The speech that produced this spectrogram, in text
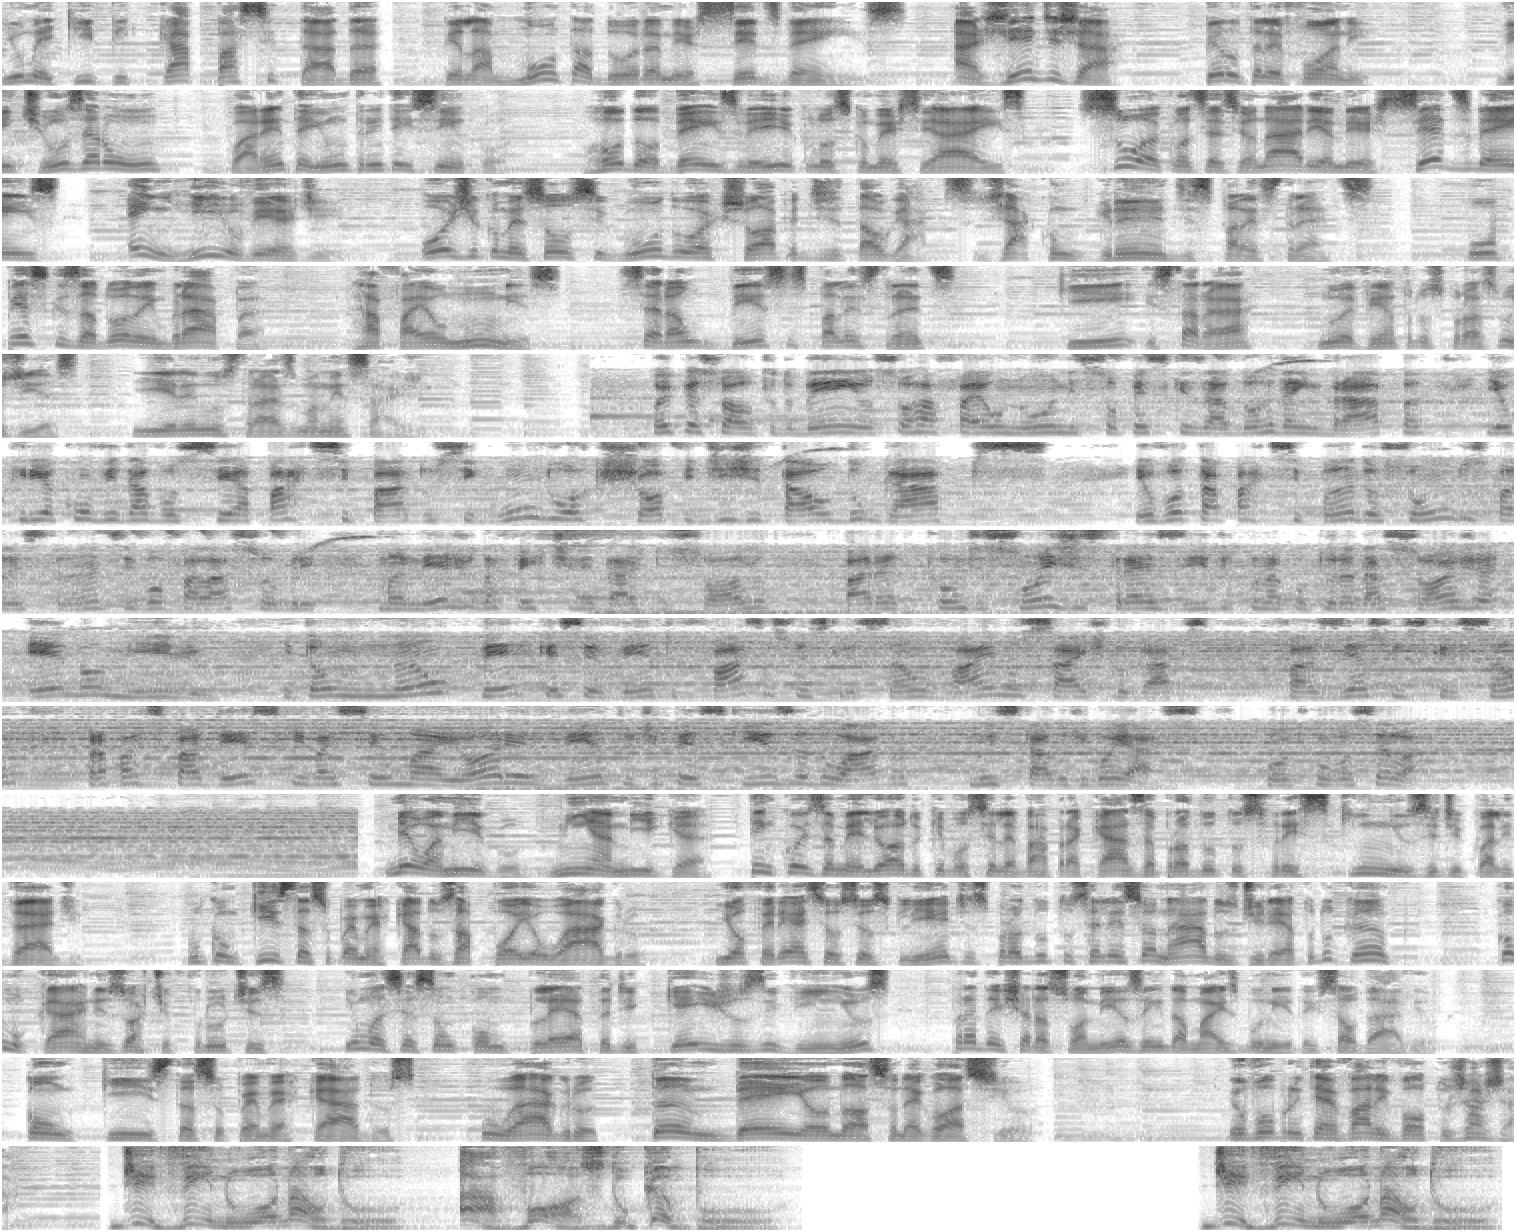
e uma equipe capacitada pela montadora Mercedes-Benz. Agende já pelo telefone 2101 4135. Rodobens Veículos Comerciais, sua concessionária Mercedes-Benz em Rio Verde. Hoje começou o segundo workshop Digital Gaps, já com grandes palestrantes. O pesquisador da Embrapa, Rafael Nunes, será um desses palestrantes que estará no evento nos próximos dias. E ele nos traz uma mensagem. Oi pessoal, tudo bem? Eu sou Rafael Nunes, sou pesquisador da Embrapa e eu queria convidar você a participar do segundo workshop digital do GAPS. Eu vou estar participando, eu sou um dos palestrantes e vou falar sobre manejo da fertilidade do solo para condições de estresse hídrico na cultura da soja e no milho. Então não perca esse evento, faça sua inscrição, vai no site do GAPS fazer a sua inscrição para participar desse que vai ser o maior evento de pesquisa do agro no estado de Goiás. Conto com você lá. Meu amigo, minha amiga, tem coisa melhor do que você levar para casa produtos fresquinhos e de qualidade? O Conquista Supermercados apoia o agro e oferece aos seus clientes produtos selecionados direto do campo, como carnes, hortifrutis e uma seção completa de queijos e vinhos para deixar a sua mesa ainda mais bonita e saudável. Conquista Supermercados. O agro também é o nosso negócio. Eu vou para o intervalo e volto já já. Divino Ronaldo, a voz do campo. Divino Ronaldo,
